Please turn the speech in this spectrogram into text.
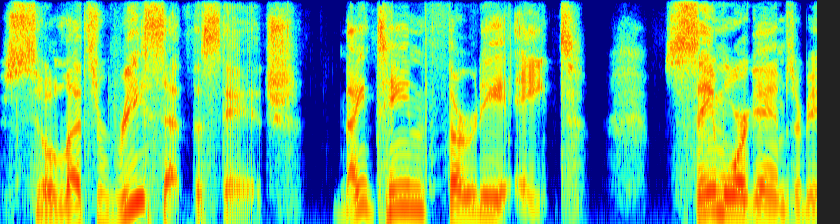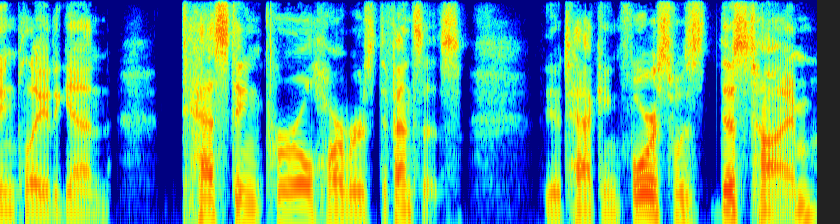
So let's reset the stage. 1938. Same war games are being played again, testing Pearl Harbor's defenses. The attacking force was this time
